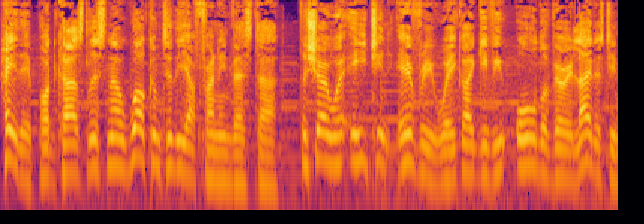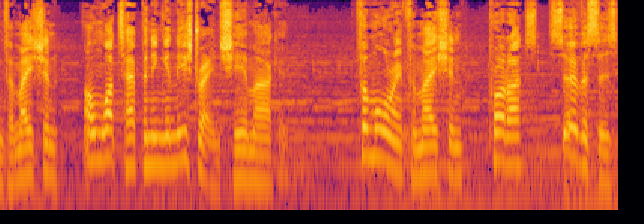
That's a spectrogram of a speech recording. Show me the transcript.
Hey there, podcast listener. Welcome to the Upfront Investor, the show where each and every week I give you all the very latest information on what's happening in the Australian share market. For more information, products, services,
